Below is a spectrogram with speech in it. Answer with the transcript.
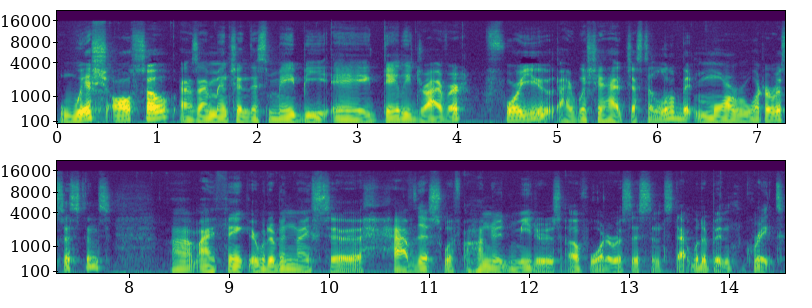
Wish also, as I mentioned, this may be a daily driver for you. I wish it had just a little bit more water resistance. Um, I think it would have been nice to have this with 100 meters of water resistance. That would have been great.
